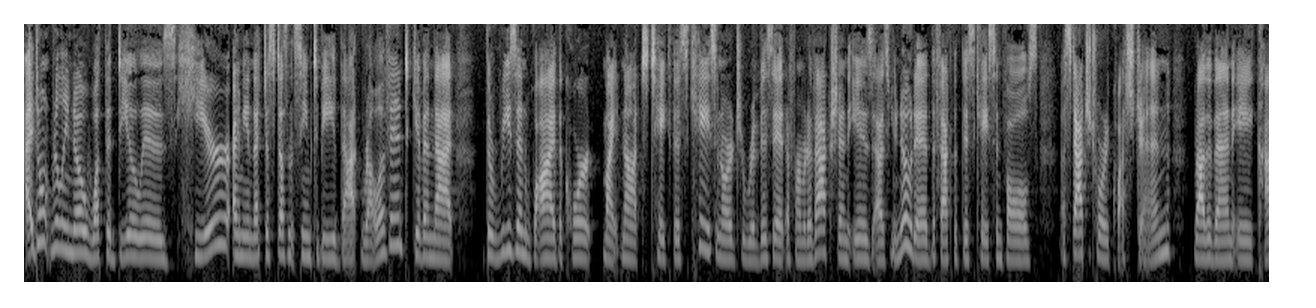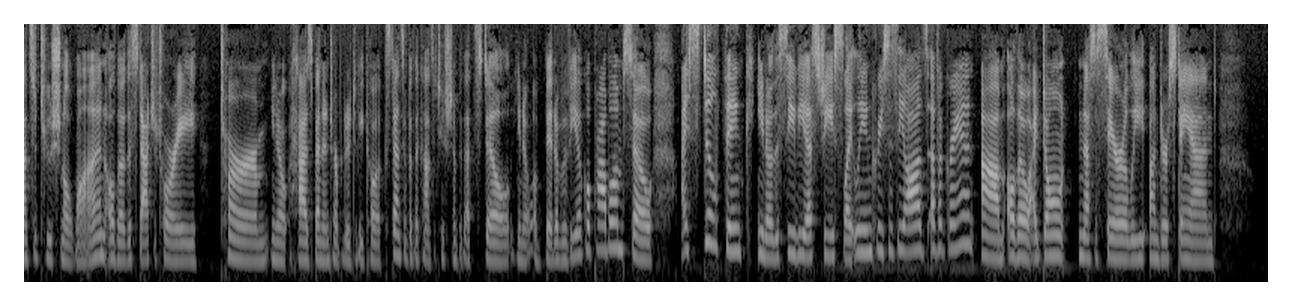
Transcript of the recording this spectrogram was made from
I don't really know what the deal is here. I mean, that just doesn't seem to be that relevant given that the reason why the court might not take this case in order to revisit affirmative action is, as you noted, the fact that this case involves a statutory question rather than a constitutional one, although the statutory term, you know, has been interpreted to be coextensive with the Constitution, but that's still, you know, a bit of a vehicle problem. So I still think, you know, the CVSG slightly increases the odds of a grant, um, although I don't necessarily understand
